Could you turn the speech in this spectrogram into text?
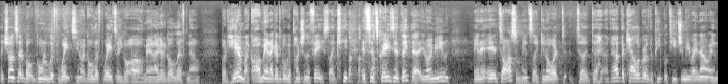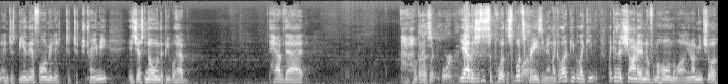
Like Sean said about going to lift weights. You know I go lift weights, so you go, oh man, I got to go lift now. But here I'm like, oh man, I got to go get punched in the face. Like it's it's crazy to think that. You know what I mean? And it, it's awesome. It's like you know what to to have have the caliber of the people teaching me right now and, and just being there for me to, to, to train me is just knowing that people have have that how can Uh, I put it? support. Yeah, there's just the support. The sport's Wow. crazy, man. Like a lot of people, like like I said, Sean, I didn't know from a hole in the wall. You know, I mean, sure,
